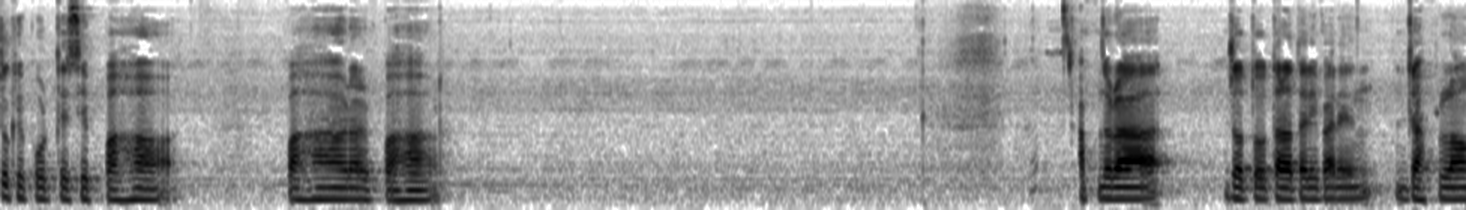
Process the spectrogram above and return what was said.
চোখে পড়তেছে পাহাড় পাহাড় আর পাহাড়। আপনারা যত তাড়াতাড়ি পারেন জাফলং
